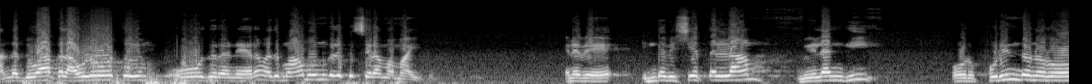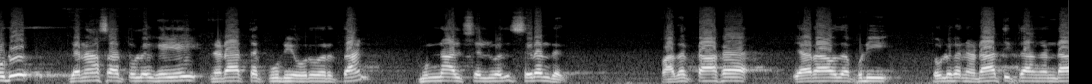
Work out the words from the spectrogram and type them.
அந்த துவாக்கள் அவ்வளோத்தையும் ஓதுற நேரம் அது மாமூன்களுக்கு சிரமமாயிடும். எனவே இந்த விஷயத்தெல்லாம் விளங்கி ஒரு புரிந்துணர்வோடு ஜனாசா தொழுகையை நடாத்தக்கூடிய ஒருவர் தான் முன்னால் செல்வது சிறந்தது. அதற்காக யாராவது அப்படி தொழுகை நடாத்திட்டாங்கண்டா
